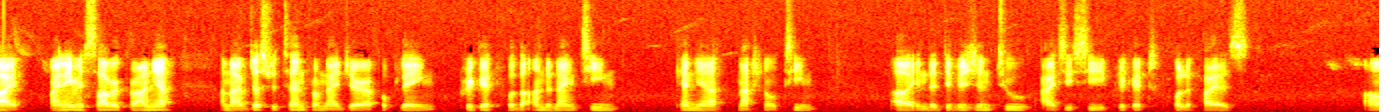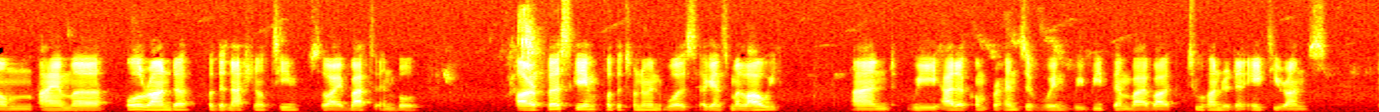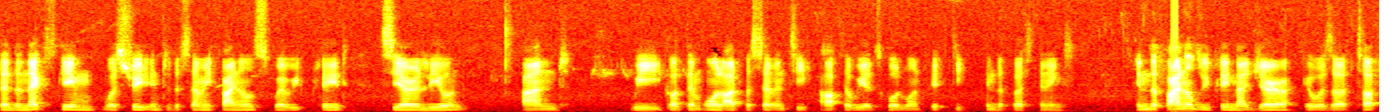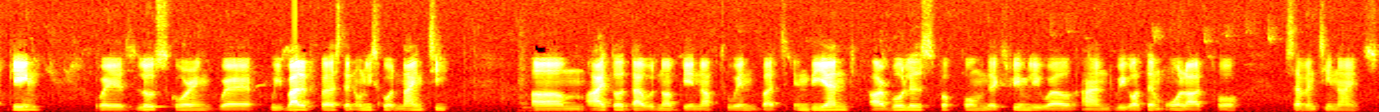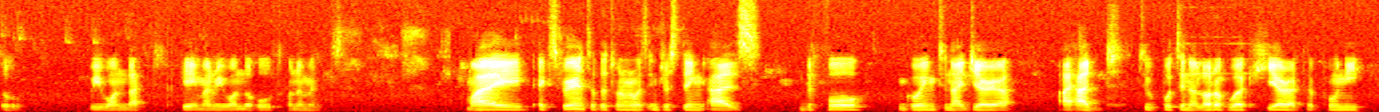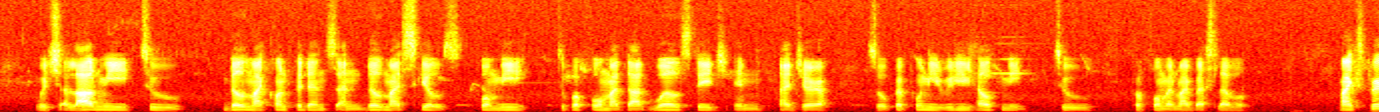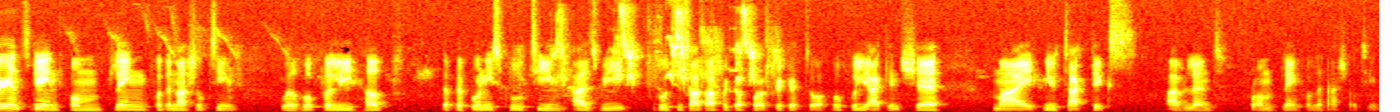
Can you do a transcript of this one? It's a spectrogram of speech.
Hi, my name is Saavir Karania and I've just returned from Nigeria for playing cricket for the under 19 Kenya national team uh, in the Division 2 ICC cricket qualifiers. Um, I am a all-rounder for the national team, so I bat and bowl. Our first game for the tournament was against Malawi, and we had a comprehensive win. We beat them by about 280 runs. Then the next game was straight into the semi-finals where we played Sierra Leone, and we got them all out for 70 after we had scored 150 in the first innings. In the finals, we played Nigeria. It was a tough game where it's low scoring, where we batted first and only scored 90. Um, I thought that would not be enough to win, but in the end, our bowlers performed extremely well and we got them all out for 79. So we won that game and we won the whole tournament. My experience at the tournament was interesting as before going to Nigeria, I had to put in a lot of work here at Peponi, which allowed me to build my confidence and build my skills for me to perform at that world stage in Nigeria. So Peponi really helped me to perform at my best level. My experience gained from playing for the national team will hopefully help the Peponi school team as we go to South Africa for a cricket tour. Hopefully I can share my new tactics I've learned from playing for the national team.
